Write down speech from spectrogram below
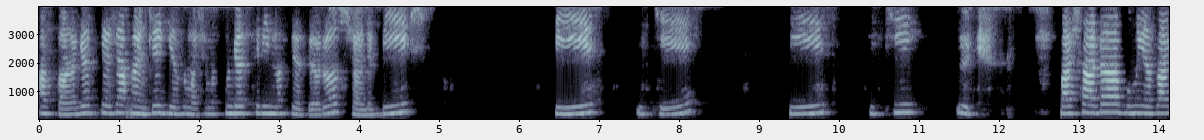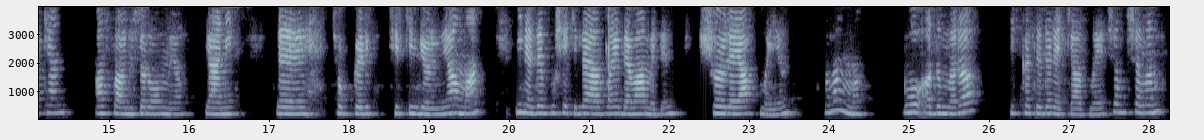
Az sonra göstereceğim. Önce yazım aşamasını göstereyim. Nasıl yazıyoruz? Şöyle bir, bir, iki, bir, iki, üç. Başlarda bunu yazarken asla güzel olmuyor. Yani e, çok garip, çirkin görünüyor ama yine de bu şekilde yazmaya devam edin. Şöyle yapmayın. Tamam mı? Bu adımlara dikkat ederek yazmaya çalışalım.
